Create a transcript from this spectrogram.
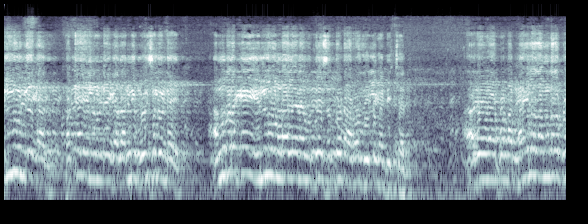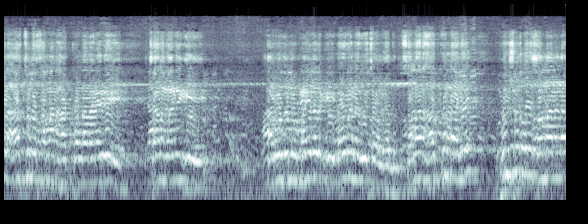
ఇల్లు ఉండే కాదు పక్క ఇల్లు ఉండే కాదు అన్ని గుడిసెలు ఉండేవి అందరికీ ఇల్లు ఉండాలి అనే ఉద్దేశంతో ఆ రోజు ఇల్లు కట్టించారు. అదే కాకుండా మహిళలందరూ కూడా ఆస్తుల్లో సమాన హక్కు ఉండాలనేది చాలా మందికి ఆ రోజుల్లో మహిళలకి గౌరవం చూసేవాళ్ళు కాదు. సమాన హక్కు ఉండాలి పురుషులతో సమానంగా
